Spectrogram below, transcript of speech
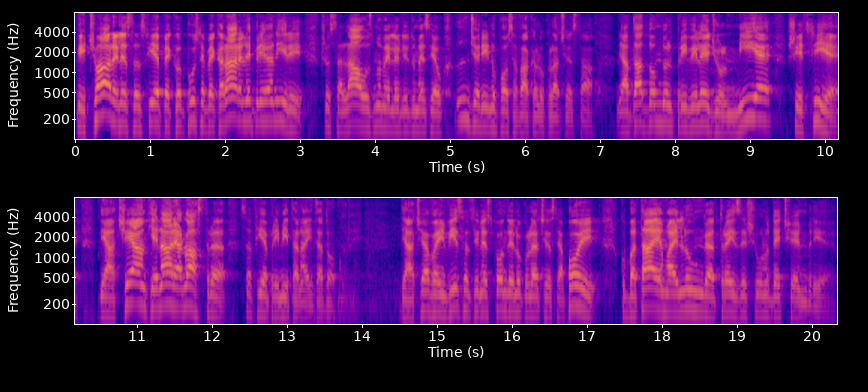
picioarele să fie pe, puse pe cărare neprihănirii și să lauzi numele lui Dumnezeu. Îngerii nu pot să facă lucrul acesta. Ne-a dat Domnul privilegiul mie și ție. De aceea închinarea noastră să fie primită înaintea Domnului. De aceea vă invit să țineți cont de lucrurile acestea. Apoi, cu bătaie mai lungă, 31 decembrie,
